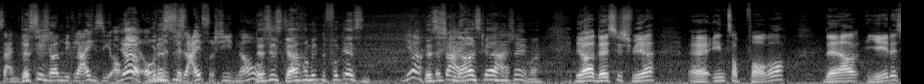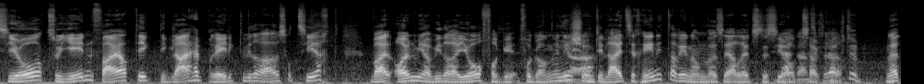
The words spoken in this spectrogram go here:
sind Das wirklich ist- allem die gleichen. Sie Ja, ordnen das sie ist- live verschieden aus. Das ist gleich mit dem Vergessen. ja, Das ist total, genau das gleiche Schema. Ja, das ist wie äh, unser Pfarrer, der jedes Jahr zu jedem Feiertag die gleiche Predigt wieder auserzieht, weil allem ja wieder ein Jahr verge- vergangen ist Ja. und die Leute sich eh nicht erinnern, was er letztes Ja, Jahr ganz gesagt klar. hat. Stimmt. Nicht?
